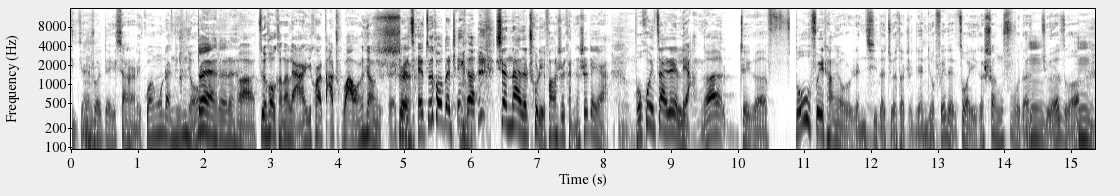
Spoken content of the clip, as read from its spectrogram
以前说这个相声里关公战秦琼，对对对啊？最后可能俩人一块打楚霸王项羽，是在最后的这个现代的处理方式肯定是这样，不会在这两个这个。都非常有人气的角色之间，就非得做一个胜负的抉择，嗯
